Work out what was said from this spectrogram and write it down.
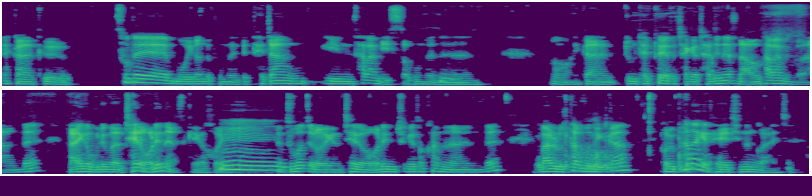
약간 그 소대 뭐 이런 데 보면 이제 대장인 사람이 있어 보면은 음. 어 그러니까 좀 대표해서 자기가 자진해서 나온 사람인 거야 근데 나이가 우리보다 제일 어린 애였어 걔가 거의 음. 두 번째로 어리긴 제일 어린 축에 속하는 애인데 말 놓다 보니까 거기 편하게 대해지는 거야 이제 아.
